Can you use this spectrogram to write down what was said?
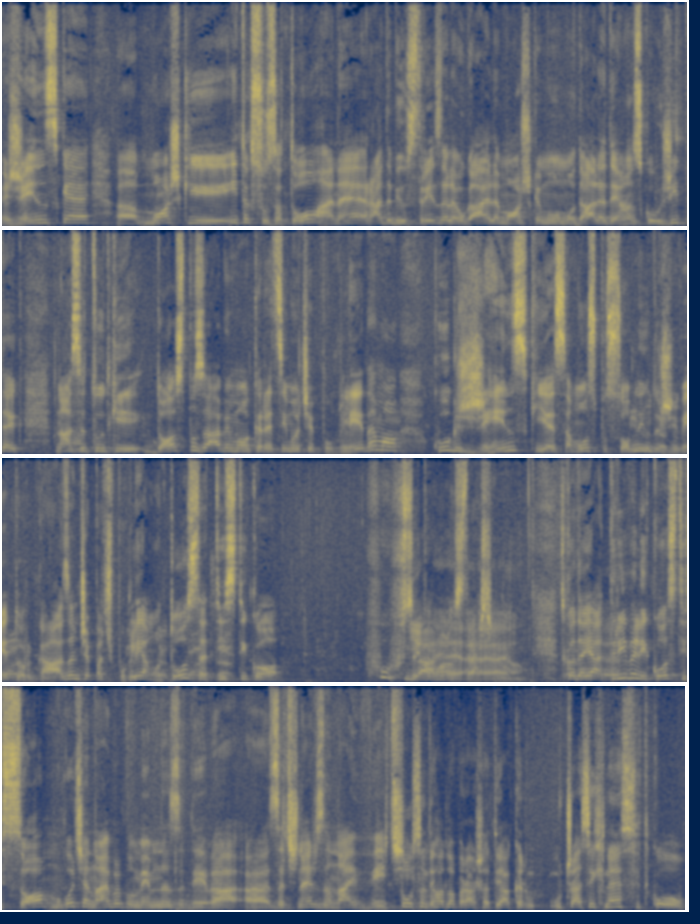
ženske. Uh, moški itak so za to, rade bi ustrezale, ugajale moškemu, mu dale dejansko užitek. Nas je tudi, ki dosti pozabimo, ker recimo, če pogledamo, koliko žensk je samo sposobnih doživeti orgazem, če pač pogledamo to statistiko. Se ja, ja, ja, ja. Tako da, ja, tri velikosti so, mogoče najbolj pomembna zadeva. Uh, začneš za največji. To sem te hotel vprašati, ja, ker včasih ne si tako.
